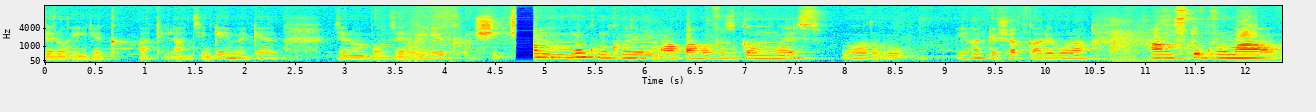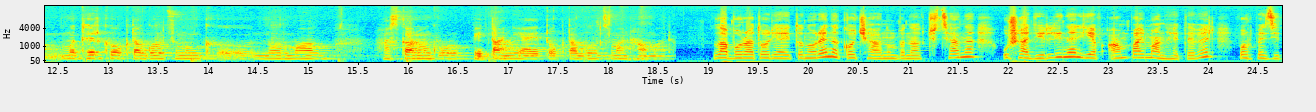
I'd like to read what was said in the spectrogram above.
0.3 աթիլ անտիգեն, մեկ էլ 0.03 շիչ։ Մունքունքույնում ապահով զգում ես, որ իհարկե շատ կարևոր է համ ստուգվում է մթերքը օգտագործում ենք նորմալ հասկանում ենք որ պետանիա է օգտագործման համար Լաբորատորիայի տնորենը կոչ է անում բնակչությանը ուշադիր լինել եւ անպայման հետեւել, որ เป զի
